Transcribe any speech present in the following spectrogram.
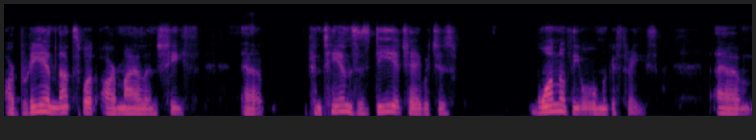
our brain. That's what our myelin sheath uh, contains is DHA, which is one of the omega 3s. Um,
